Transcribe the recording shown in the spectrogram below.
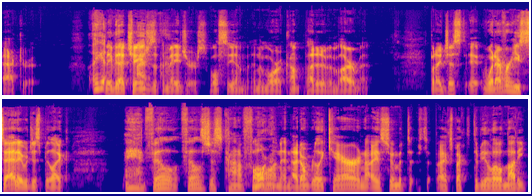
accurate. Like, Maybe that changes at the majors. We'll see him in a more competitive environment. But I just it, whatever he said, it would just be like, man, Phil Phil's just kind of More- fallen, and I don't really care, and I assume it. To, I expect it to be a little nutty.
